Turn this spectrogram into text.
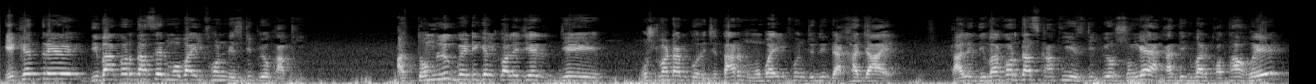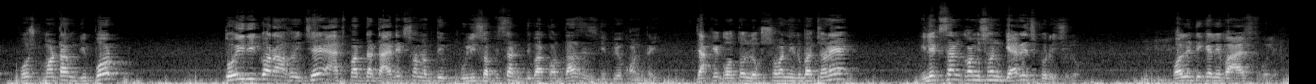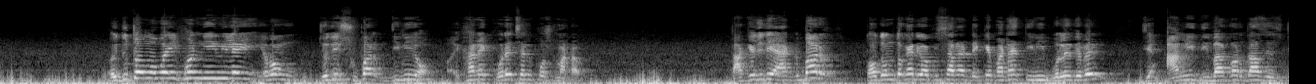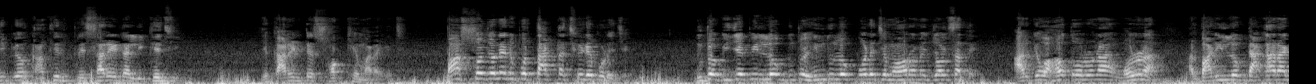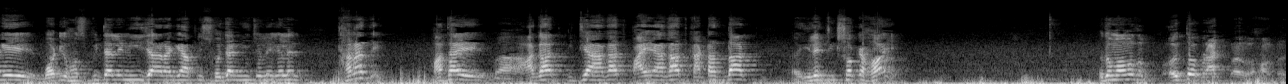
এক্ষেত্রে দিবাকর দাসের মোবাইল ফোন এসডিপিও কাঁথি। আর তমলুক মেডিকেল কলেজের যে পোস্টমর্টম করেছে, তার মোবাইল ফোন যদি দেখা যায়, তাহলে দিবাকর দাস কাঁথি এসডিপিওর সঙ্গে একাধিকবার কথা হয়ে পোস্টমর্টম রিপোর্ট তৈরি করা হয়েছে as per the direction of the police officer Dibakar Das SDPO Contai যাকে গত লোকসভা নির্বাচনে ইলেকশন কমিশন গ্যারেজ করেছিল পলিটিক্যালি বায়াসড বলে। ওই দুটো মোবাইল ফোন নিয়ে নিলেই এবং যদি সুপার যিনি এখানে করেছেন পোস্টমর্টম তাকে যদি একবার তদন্তকারী অফিসাররা ডেকে পাঠায়, তিনি বলে দেবেন যে আমি দিবাকর দাস এসডিপিওর কাঁথির প্রেসারে এটা লিখেছি যে কারেন্টের শখ মারা গেছে। পাঁচশো জনের উপর তারটা ছিঁড়ে পড়েছে। দুটো বিজেপির লোক, দুটো হিন্দু লোক পড়েছে মহরমের জলসাতে। আর কেউ আহত হলো না হলো না। আর বাড়ির লোক ডাকার আগে বডি হসপিটালে নিয়ে যাওয়ার আগে আপনি সোজা নিয়ে চলে গেলেন থানাতে। মাথায় আঘাত, পিঠে আঘাত, পায়ে আঘাত, কাটার দাগ, ইলেকট্রিক শকে হয়। তো ওই তো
